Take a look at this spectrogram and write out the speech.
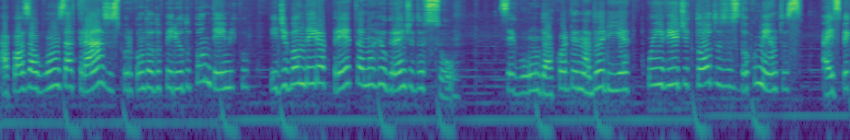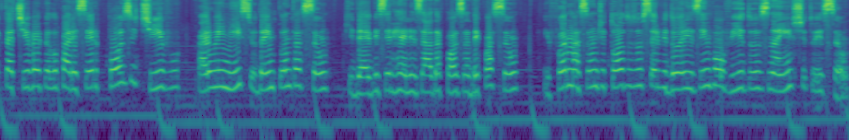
após alguns atrasos por conta do período pandêmico e de bandeira preta no Rio Grande do Sul. Segundo a coordenadoria, o envio de todos os documentos, a expectativa é pelo parecer positivo para o início da implantação, que deve ser realizada após adequação e formação de todos os servidores envolvidos na instituição.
